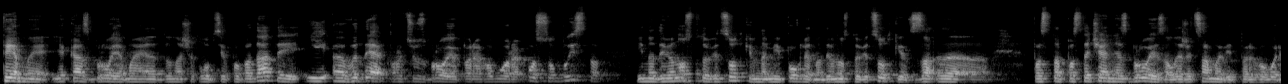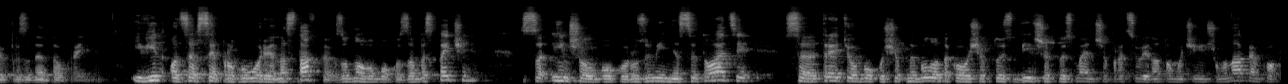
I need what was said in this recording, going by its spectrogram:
Теми, яка зброя має до наших хлопців попадати, і е, веде про цю зброю переговори особисто. І на 90%, на мій погляд, на 90% за е, постачання зброї залежить саме від переговорів президента України. І він оце все проговорює на ставках з одного боку забезпечення, з іншого боку, розуміння ситуації. З третього боку, щоб не було такого, що хтось більше, хтось менше працює на тому чи іншому напрямку,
